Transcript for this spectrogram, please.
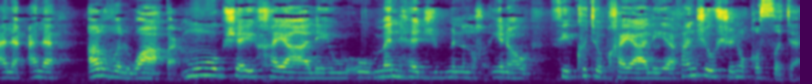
على على أرض الواقع مو بشيء خيالي ومنهج من you know في كتب خيالية. خلينا نشوف شنو قصته.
